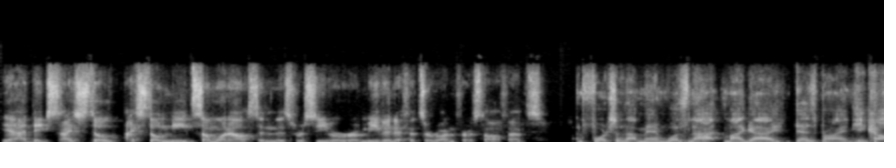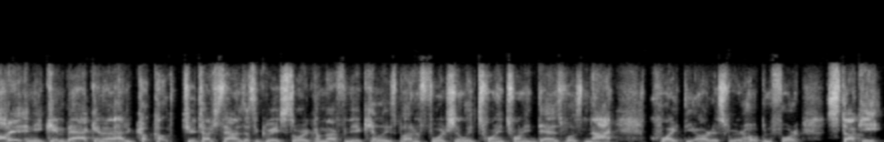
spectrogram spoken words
yeah, they just, I still I still need someone else in this receiver room, even if it's a run first offense. Unfortunately, that man was not my guy, Dez Bryant. He caught it and he came back and uh, had two touchdowns. That's a great story coming back from the Achilles. But unfortunately, 2020 Dez was not quite the artist we were hoping for. Stuckey,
